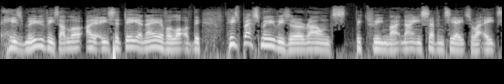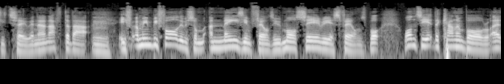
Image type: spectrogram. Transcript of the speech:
his movies. I love I, it's a dna of a lot of the his best movies are around between like 1978 to about 82 and then after that if i mean before there was some amazing films there were more serious films but once he hit the cannonball uh,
